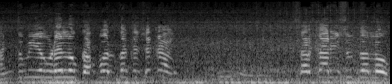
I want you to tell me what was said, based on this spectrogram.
आणि तुम्ही एवढे लोक घाबरता कसे काय? सरकारी सुद्धा लोक.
